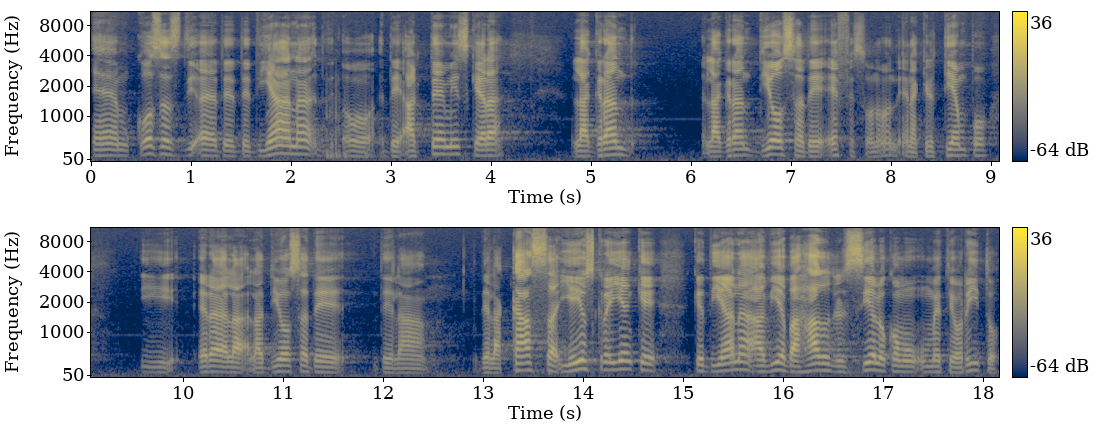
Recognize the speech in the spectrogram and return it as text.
em, cosas eh, de, Diana o de Artemis, que era la gran, la gran diosa de Éfeso ¿no? en aquel tiempo. Y era la, diosa de, la, de, la, casa, y ellos creían que, que, Diana había bajado del cielo como un meteorito.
